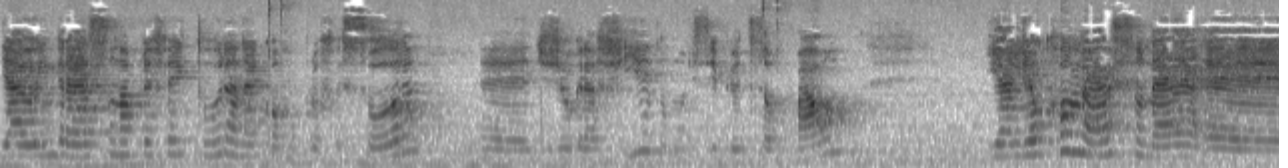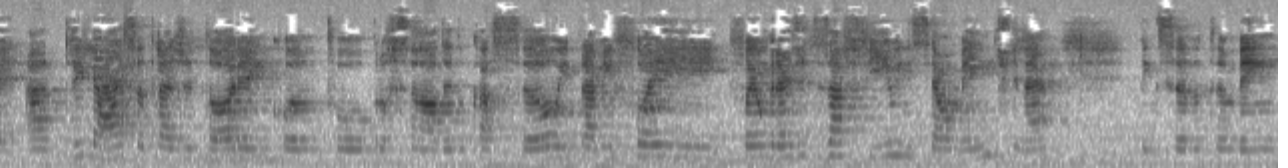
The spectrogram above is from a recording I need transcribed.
e aí eu ingresso na prefeitura, né, como professora é, de geografia do município de São Paulo. E ali eu começo, né, é, a trilhar essa trajetória enquanto profissional da educação e para mim foi foi um grande desafio inicialmente, né, pensando também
